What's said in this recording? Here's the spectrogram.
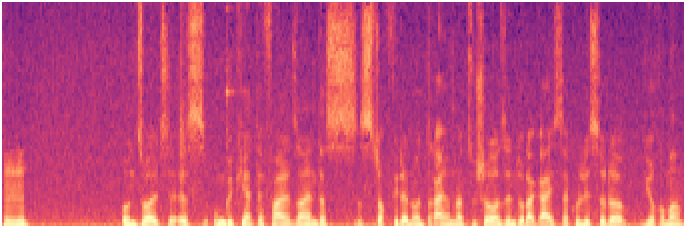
Mhm. Und sollte es umgekehrt der Fall sein, dass es doch wieder nur 300 Zuschauer sind oder Geisterkulisse oder wie auch immer,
